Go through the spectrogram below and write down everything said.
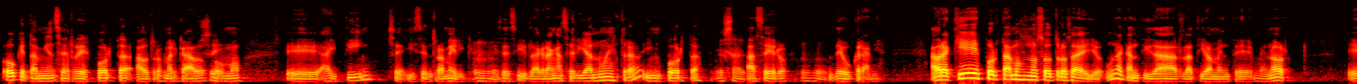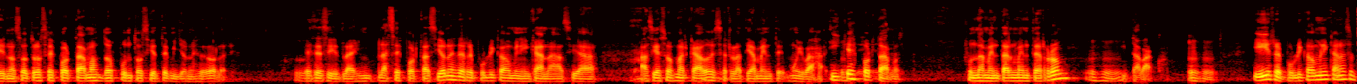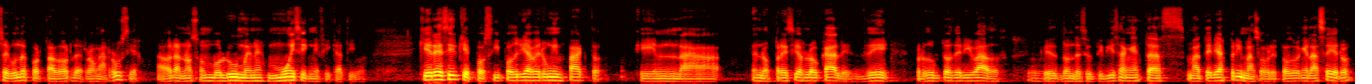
o que también se reexporta a otros mercados como eh, Haití y Centroamérica. Es decir, la gran acería nuestra importa acero de Ucrania. Ahora, ¿qué exportamos nosotros a ellos? Una cantidad relativamente menor. Eh, nosotros exportamos 2.7 millones de dólares. Es decir, las exportaciones de República Dominicana hacia, hacia esos mercados es relativamente muy baja. ¿Y qué exportamos? Fundamentalmente ron y tabaco y República Dominicana es el segundo exportador de ron a Rusia. Ahora no son volúmenes muy significativos. Quiere decir que pues, sí podría haber un impacto en, la, en los precios locales de productos derivados, donde se utilizan estas materias primas, sobre todo en el acero,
